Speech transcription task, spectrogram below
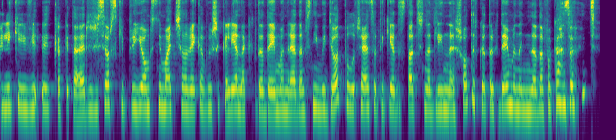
великий, э, как это, режиссерский прием снимать человека выше колена, когда Деймон рядом с ним идет, получаются такие достаточно длинные шоты, в которых Деймона не надо показывать.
